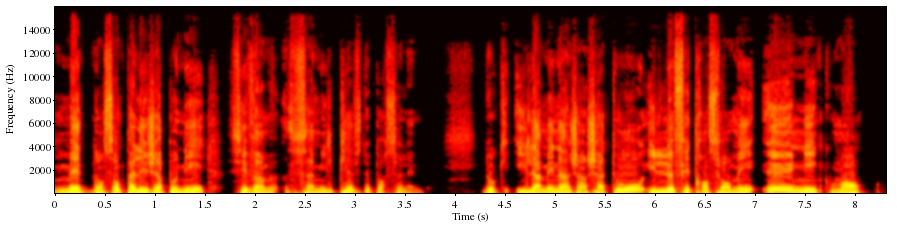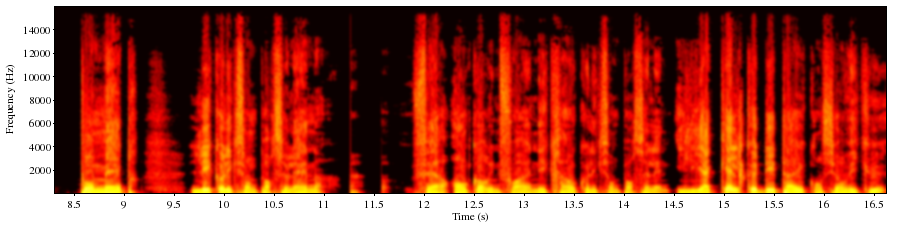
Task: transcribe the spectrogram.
mettre dans son palais japonais? C'est 25 000 pièces de porcelaine. Donc il aménage un château, il le fait transformer uniquement pour mettre les collections de porcelaine, faire encore une fois un écrin aux collections de porcelaine. Il y a quelques détails qui ont survécu.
